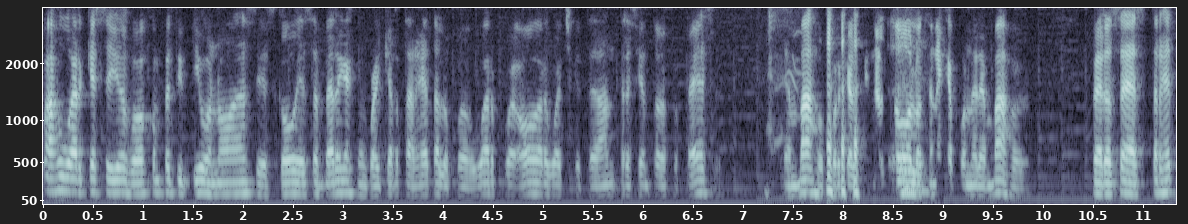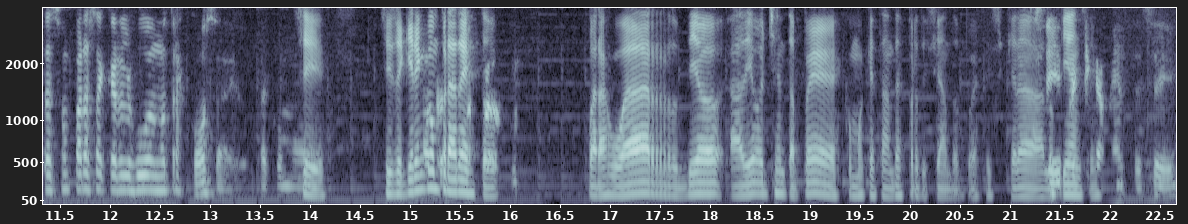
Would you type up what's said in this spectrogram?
a, a jugar, qué sé yo, juegos competitivos, no dan CSGO y esas vergas, con cualquier tarjeta lo puedes jugar, pues Overwatch que te dan 300 FPS en bajo, porque al final todo lo tienes que poner en bajo. Pero, o sea, esas tarjetas son para sacar el jugo en otras cosas. o sea, como, Sí. Si se quieren comprar esto para jugar 10 a 1080p, es como que están desperdiciando, pues ni siquiera sí, lo piensen. prácticamente, sí.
